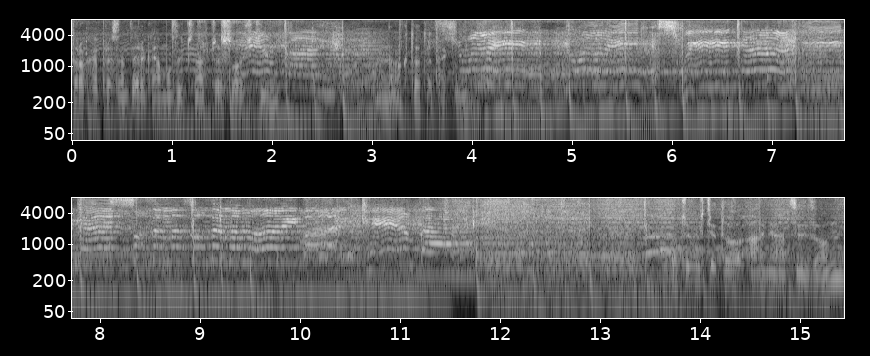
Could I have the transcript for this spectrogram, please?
trochę prezenterka muzyczna w przeszłości. No, kto to taki? Oczywiście to Ania Cyzon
